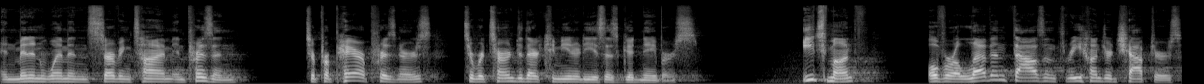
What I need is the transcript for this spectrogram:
and men and women serving time in prison to prepare prisoners to return to their communities as good neighbors. Each month, over 11,300 chapters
